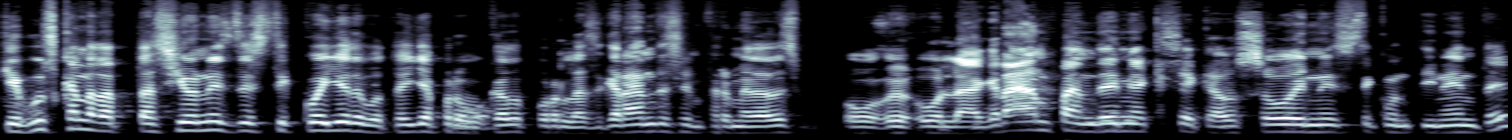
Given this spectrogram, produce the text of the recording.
que buscan adaptaciones de este cuello de botella provocado por las grandes enfermedades o, la gran pandemia que se causó en este continente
